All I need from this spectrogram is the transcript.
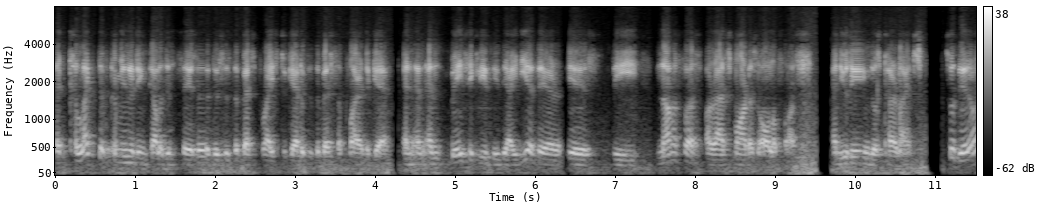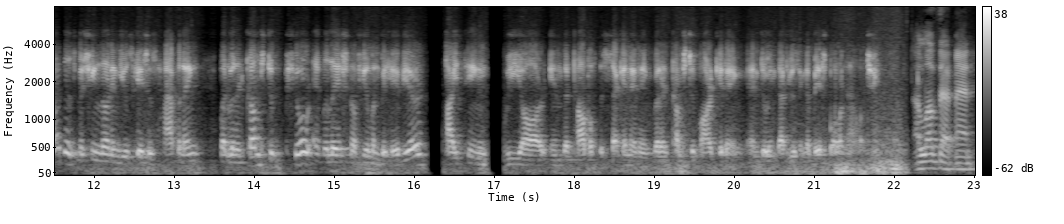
the collective community intelligence says that this is the best price to get, this is the best supplier to get. And, and, and basically the, the idea there is the none of us are as smart as all of us and using those paradigms. So there are those machine learning use cases happening, but when it comes to pure emulation of human behavior, I think we are in the top of the second inning when it comes to marketing and doing that using a baseball analogy. I love that, man.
